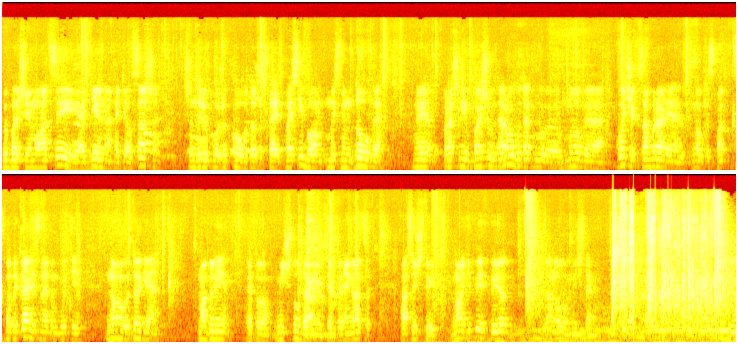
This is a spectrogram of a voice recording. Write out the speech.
Вы большие молодцы. И отдельно хотел Саше Шандрюку Житкову тоже сказать спасибо. Мы с ним долго мы прошли большую дорогу такую, много кочек собрали, много спотыкались на этом пути, но в итоге смогли эту мечту давнюю всех калининградцев осуществить. Ну а теперь вперед за новыми мечтами. Спасибо.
